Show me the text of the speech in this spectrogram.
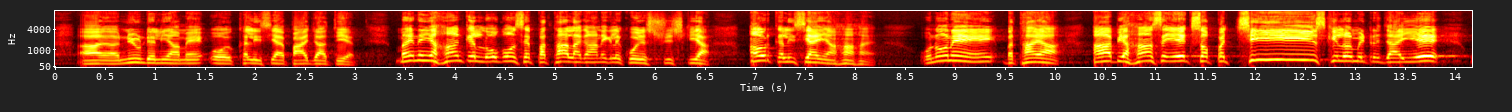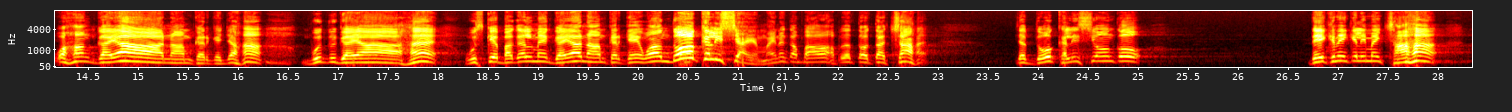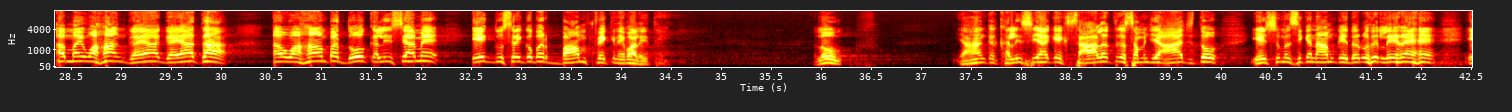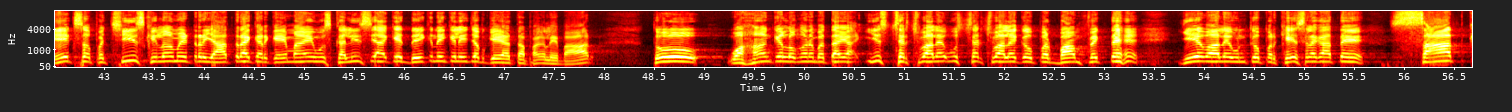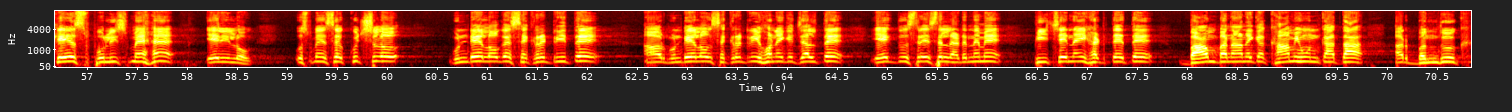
न्यू डेलिया में वो कलिसिया पाई जाती है। मैंने यहाँ के लोगों से पता लगाने के लिए कोशिश किया और कलिसिया यहाँ है। उन्होंने बताया आप यहाँ से 125 किलोमीटर जाइए वहाँ गया नाम करके जहाँ बुद्ध गया है उसके बगल में गया नाम करके वहाँ दो कलिसिया है। मैंने कहा बाप तो, तो अच्छा है। जब दो कलिसियों को देखने के लिए मैं चाहा अब मैं वहाँ गया गया था अब वहाँ पर दो कलिसिया में एक दूसरे के ऊपर बाम फेंकने वाले थे। लोग यहाँ का खलिसिया के एक सालत को समझिए, आज तो यीशु मसीह के नाम के इधर उधर ले रहे हैं। 125 किलोमीटर यात्रा करके मैं उस खलिसिया के देखने के लिए जब गया था पहले बार तो वहाँ के लोगों ने बताया, इस चर्च वाले, उस चर्च वाले के ऊपर बम फेंकते हैं, ये वाले उनके ऊपर केस लगाते हैं। सात केस पुलिस में हैं, ये लोग। उसमें से कुछ लोग, गुंडे लोग सेक्रेटरी थे, और गुंडे लोग सेक्रेटरी होने के चलते एक दूसरे से लड़ने में पीछे नहीं हटते थे, बम बनाने का काम ही उनका था और बंदूक।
